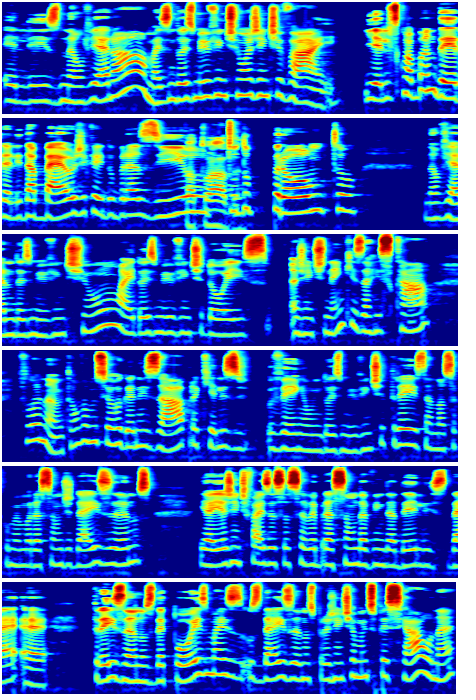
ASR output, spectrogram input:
eles não vieram, ah, mas em 2021 a gente vai. E eles com a bandeira ali da Bélgica e do Brasil, Tatuada. tudo pronto. Não vieram em 2021, aí 2022 a gente nem quis arriscar. Falou, não, então vamos se organizar para que eles venham em 2023, na nossa comemoração de 10 anos. E aí a gente faz essa celebração da vinda deles de- é, três anos depois, mas os 10 anos para a gente é muito especial, né?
